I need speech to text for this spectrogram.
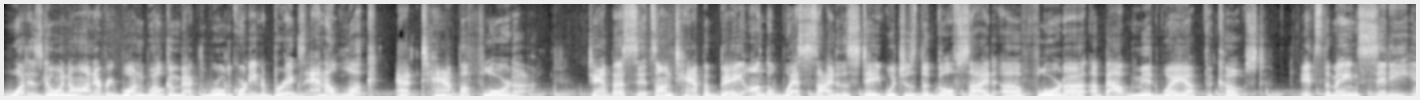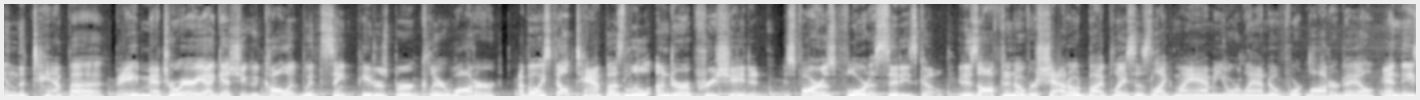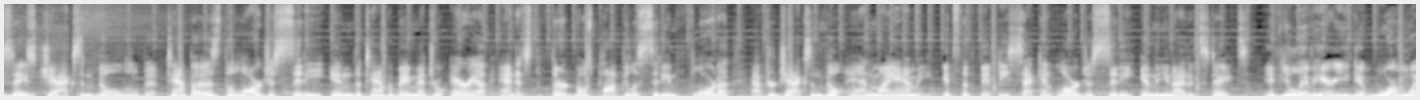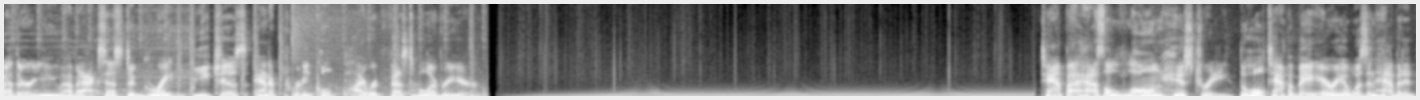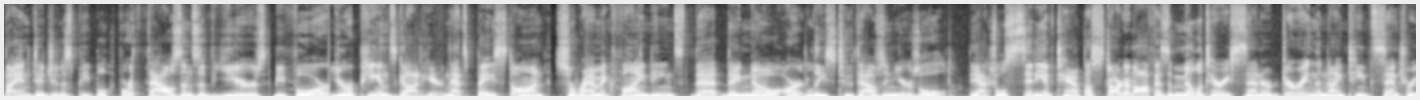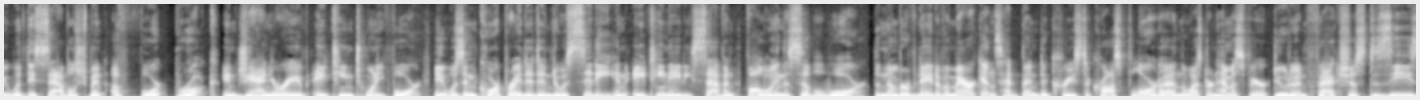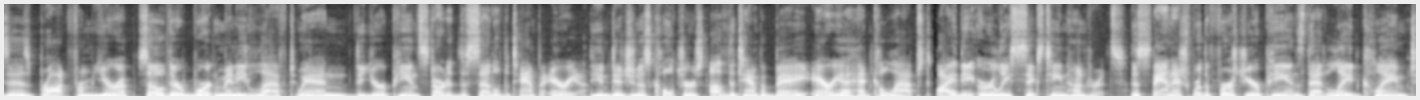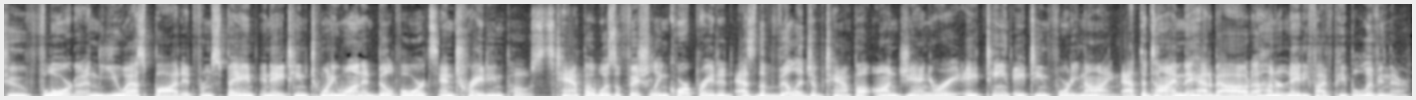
What is going on, everyone? Welcome back to the world according to Briggs and a look at Tampa, Florida. Tampa sits on Tampa Bay on the west side of the state, which is the Gulf side of Florida, about midway up the coast. It's the main city in the Tampa Bay metro area, I guess you could call it, with St. Petersburg, Clearwater. I've always felt Tampa is a little underappreciated as far as Florida cities go. It is often overshadowed by places like Miami, Orlando, Fort Lauderdale, and these days Jacksonville a little bit. Tampa is the largest city in the Tampa Bay metro area, and it's the third most populous city in Florida after Jacksonville and Miami. It's the 52nd largest city in the United States. If you live here, you get warm weather, you you have access to great beaches and a pretty cool pirate festival every year. Tampa has a long history. The whole Tampa Bay area was inhabited by indigenous people for thousands of years before Europeans got here. And that's based on ceramic findings that they know are at least 2,000 years old. The actual city of Tampa started off as a military center during the 19th century with the establishment of Fort Brooke in January of 1824. It was incorporated into a city in 1887 following the Civil War. The number of Native Americans had been decreased across Florida and the Western Hemisphere due to infectious diseases brought from Europe, so there weren't many left when the Europeans started to settle the Tampa area. The indigenous cultures of the Tampa Bay area had collapsed by the early 1600s. The Spanish were the first Europeans that laid claim to Florida, and the U.S. bought it from Spain in 1821 and built forts and trading posts. Tampa was officially incorporated as the village of Tampa on January 18, 1849. At the time, they had about 185 people living there.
